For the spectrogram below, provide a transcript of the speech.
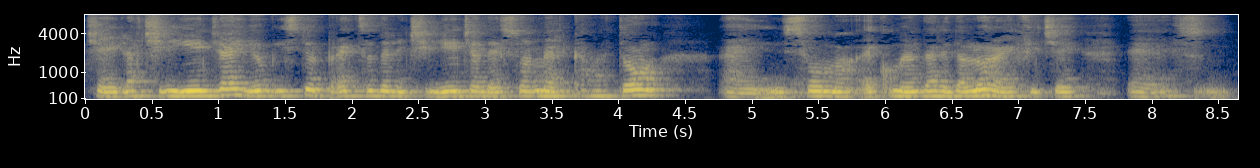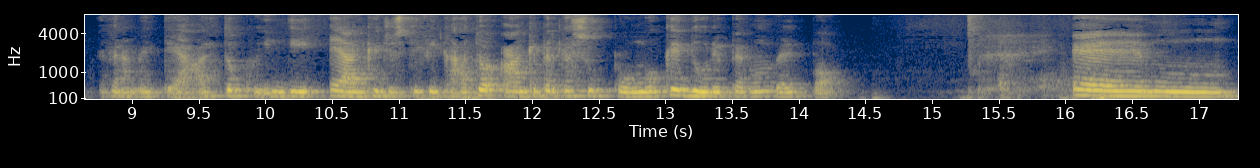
c'è la ciliegia, io ho visto il prezzo delle ciliegie adesso al mercato, eh, insomma è come andare dall'orefice, eh, veramente alto, quindi è anche giustificato, anche perché suppongo che duri per un bel po'. Ehm,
